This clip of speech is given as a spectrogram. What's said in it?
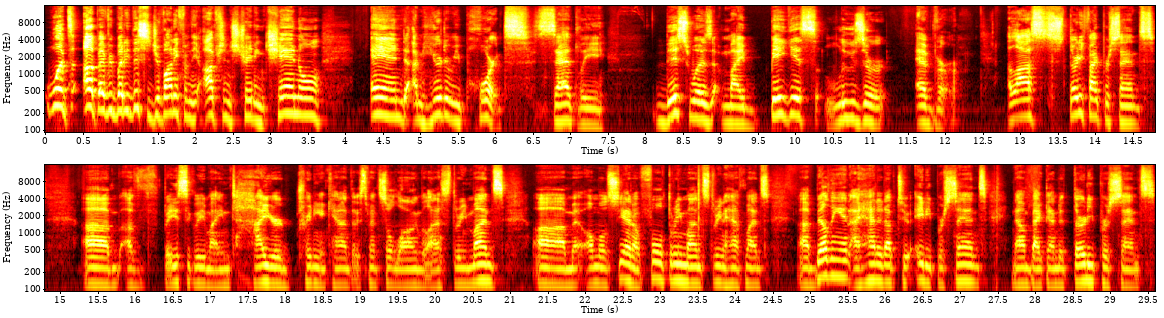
What's up, everybody? This is Giovanni from the Options Trading Channel, and I'm here to report. Sadly, this was my biggest loser ever. I lost 35% um, of basically my entire trading account that I spent so long the last three months. Um, almost, yeah, no, full three months, three and a half months. Uh, building it, I had it up to 80%. Now I'm back down to 30%.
